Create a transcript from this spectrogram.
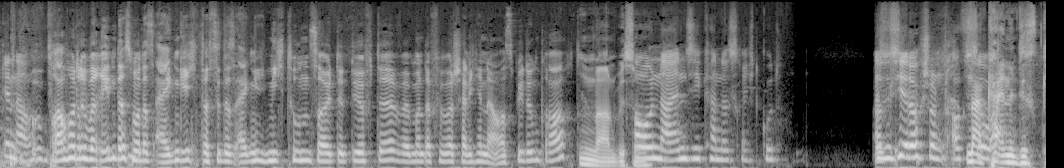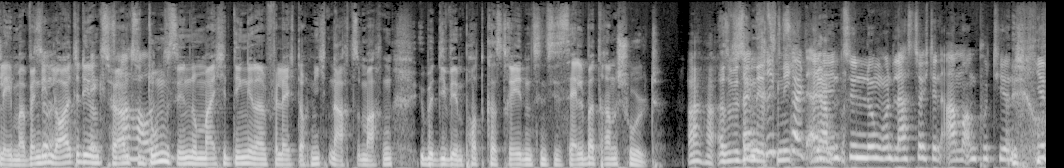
genau. Brauchen wir darüber reden, dass man das eigentlich, dass sie das eigentlich nicht tun sollte, dürfte, weil man dafür wahrscheinlich eine Ausbildung braucht? Nein, wieso? Oh nein, sie kann das recht gut. Also Okay. sie hat auch schon auf Na, so... keine Disclaimer. Wenn so die Leute, die uns hören, zu Haut. dumm sind, um manche Dinge dann vielleicht auch nicht nachzumachen, über die wir im Podcast reden, sind sie selber dran schuld. Aha, also wir Dann sind jetzt kriegt nicht. halt eine Entzündung und lasst euch den Arm amputieren, ihr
